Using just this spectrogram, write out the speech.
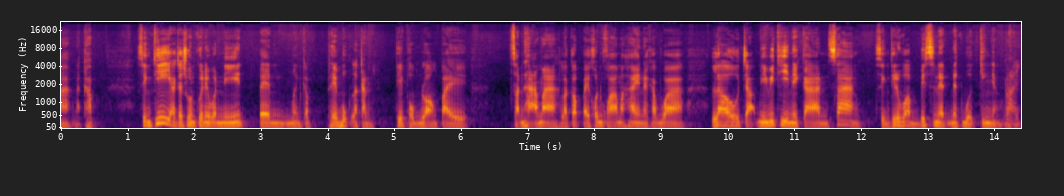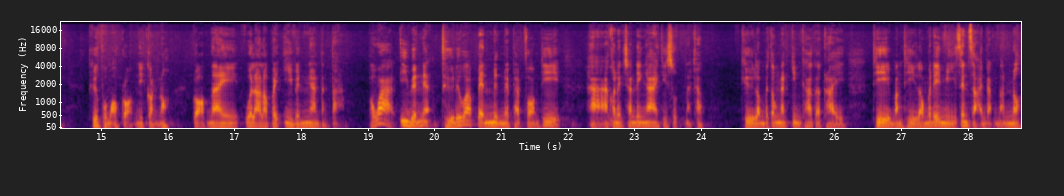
มากๆนะครับ สิ่งที่อยากจะชวนคุยในวันนี้เป็นเหมือนกับเพลย์บุ๊กละกัน ที่ผมลองไปสรรหามาแล้วก็ไปค้นคว้ามาให้นะครับว่า เราจะมีวิธีในการสร้าง สิ่งที่เรียกว่า business networking อย่างไร คือผมเอากรอบนี้ก่อนเนาะกรอบในเวลาเราไปอีเวนต์งานต่างๆ เพราะว่าอีเวนต์เนี่ยถือได้ว่าเป็นหนึ่งในแพลตฟอร์มที่หาคอนเน t ชันได้ง่ายที่สุดนะครับ คือเราไม่ต้องนัดกินข้าวกับใคร ที่บางทีเราไม่ได้มีเส้นสายแบบนั้นเนาะ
